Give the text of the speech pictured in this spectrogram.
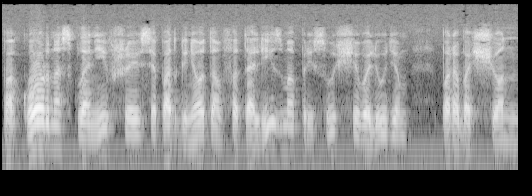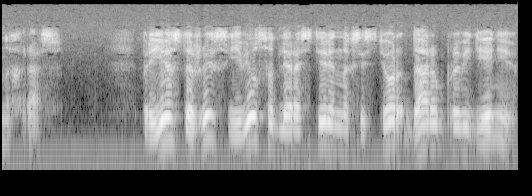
покорно склонившаяся под гнетом фатализма, присущего людям порабощенных рас. Приезд Жиз явился для растерянных сестер даром провидения.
